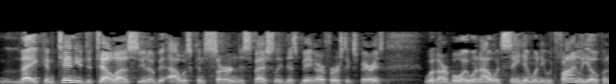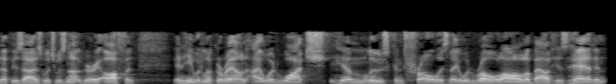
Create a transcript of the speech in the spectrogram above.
they continued to tell us, you know, I was concerned, especially this being our first experience with our boy when I would see him when he would finally open up his eyes, which was not very often, and he would look around. I would watch him lose control as they would roll all about his head, and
